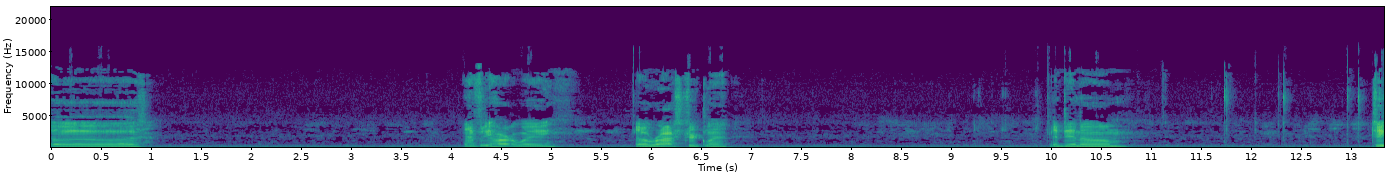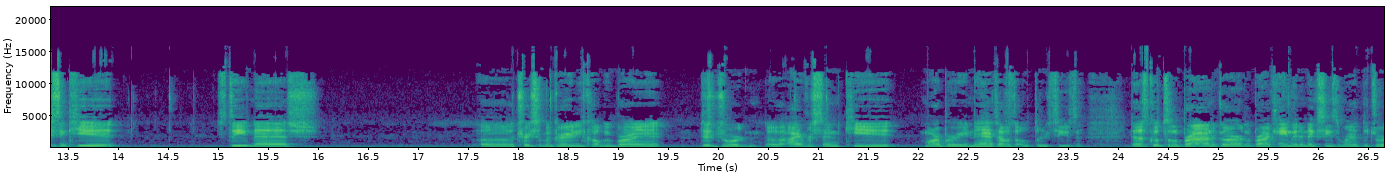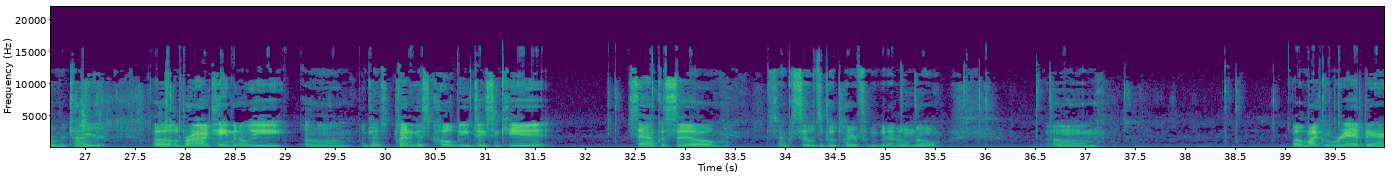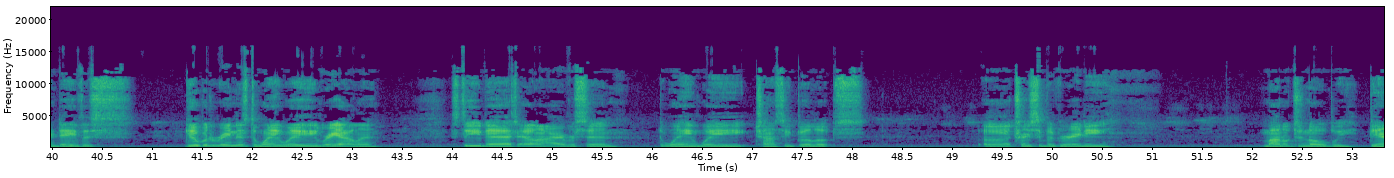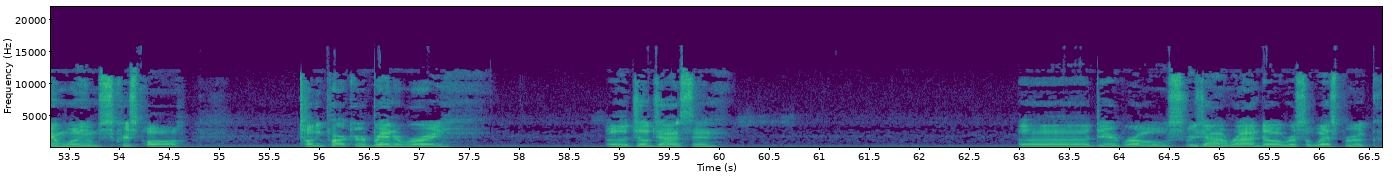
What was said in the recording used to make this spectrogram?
uh, Anthony Hardaway, uh, Rod Strickland, and then um, Jason Kidd, Steve Nash, uh, Tracy McGrady, Kobe Bryant, just Jordan, uh, Iverson, Kidd, Marbury, and Nash. That was the 03 season. Then let's go to LeBron, the guard. LeBron came in the next season right after Jordan retired. Uh, LeBron came in the lead um, against playing against Kobe, Jason Kidd, Sam Cassell. Sam Cassell was a good player for people that don't know. Um, uh, Michael Redd, Baron Davis, Gilbert Arenas, Dwyane Wade, Ray Allen, Steve Nash, Allen Iverson, Dwyane Wade, Chauncey Billups, uh, Tracy McGrady, Manu Ginobili, Deron Williams, Chris Paul, Tony Parker, Brandon Roy, uh, Joe Johnson, uh, Derrick Rose, Rajon Rondo, Russell Westbrook,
